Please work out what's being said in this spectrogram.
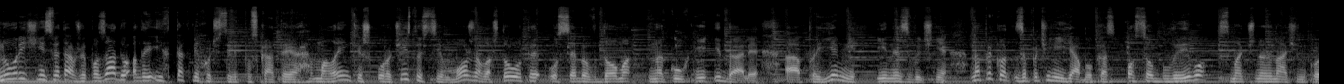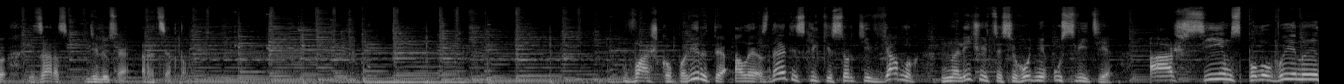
Новорічні свята вже позаду, але їх так не хочеться відпускати. Маленькі ж урочистості можна влаштовувати у себе вдома на кухні і далі, а приємні і незвичні. Наприклад, запечені яблука з особливо смачною начинкою. І зараз ділюся рецептом. Важко повірити, але знаєте, скільки сортів яблук налічується сьогодні у світі? Аж сім з половиною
